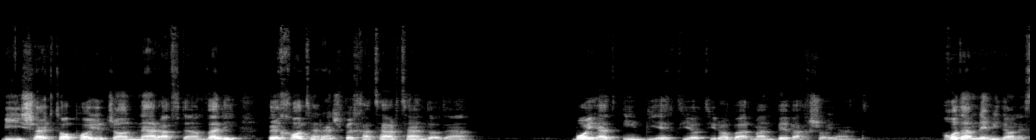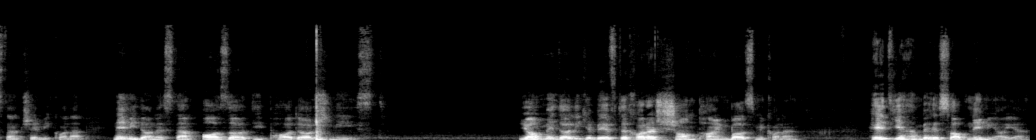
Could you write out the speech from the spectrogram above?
بیشک تا پای جان نرفتم ولی به خاطرش به خطر تن دادم. باید این بی احتیاطی را بر من ببخشایند. خودم نمی‌دانستم چه می‌کنم. نمی‌دانستم آزادی پاداش نیست. یا مدالی که به افتخارش شامپاین باز می‌کنند. هدیه هم به حساب نمی آید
